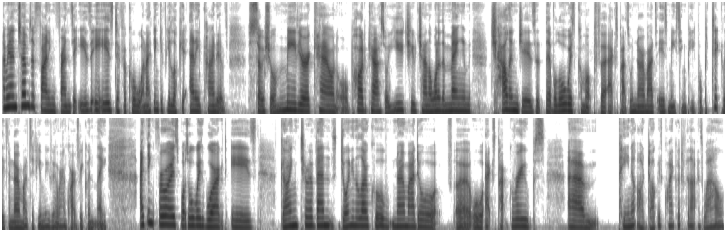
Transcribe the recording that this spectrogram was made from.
I mean, in terms of finding friends, it is it is difficult, and I think if you look at any kind of social media account or podcast or YouTube channel, one of the main challenges that, that will always come up for expats or nomads is meeting people, particularly for nomads if you're moving around quite frequently. I think for us, what's always worked is going to events, joining the local nomad or uh, or expat groups. Um, Peanut, our dog, is quite good for that as well.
